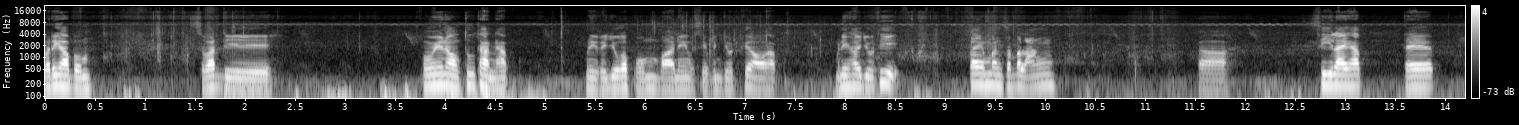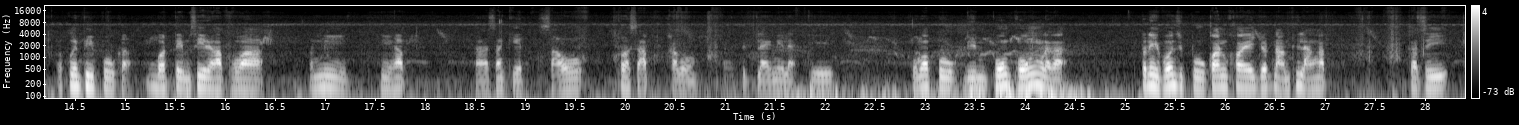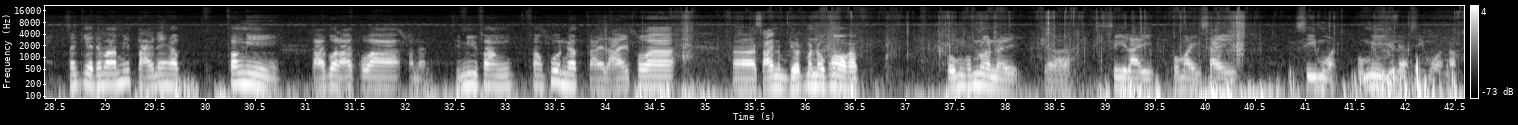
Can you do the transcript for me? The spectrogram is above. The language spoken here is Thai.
วัสดีครับผม สวัสดีพ่อแม่น้องทุกท่านครับวันนี้ก็อยู่กับผมบาเนงเสียเป็นยุทธคือเอาครับวันนี้เขาอยู่ที่แปลงมันสำปะหลังซีไรครับ แต่พื้นที่ปลูกอะบดเต็มซีนะครับ เพราะว่ามันมีนี่ครับสังเกตเสาโทรศัพท์ครับผมเป็นแปลงนี่แหละที่ผมมาปลูกดินพงๆแล้วก็ตัวนี้ผมจะปลูกก่อนคอยยดน้ำที่หลังครับกะสิ สังเกตได้ว่ามีตายนะครับฟังนี่ตายบ่หลายเพราะว่าอันนั้นที่มีฟังฟังพูดครับตายหลายเพราะว่าเอ่อสายหนุ่มยศมันเอาพ่อครับ ผมคำนวณหน่อยซีไรผมใหม่ใส่ซีหมวด ผมมีอยู่แล้วซีหมวดเนาะ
